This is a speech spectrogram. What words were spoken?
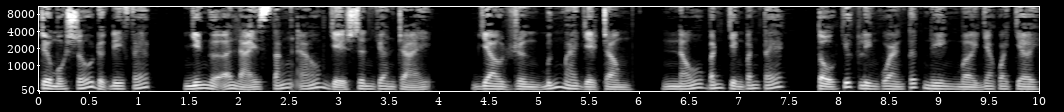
trừ một số được đi phép, những người ở lại sắn áo vệ sinh doanh trại, vào rừng bứng mai về trồng, nấu bánh chưng bánh tét, tổ chức liên quan tất niên mời nhau qua chơi.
